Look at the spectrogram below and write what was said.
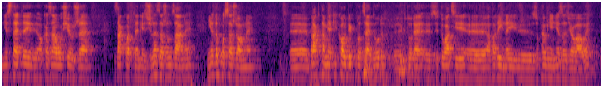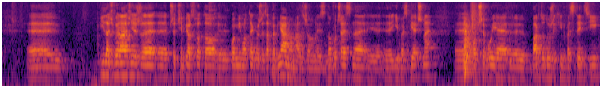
Niestety okazało się, że zakład ten jest źle zarządzany, niedoposażony. Brak tam jakichkolwiek procedur, które w sytuacji awaryjnej zupełnie nie zadziałały. Widać wyraźnie, że przedsiębiorstwo to, pomimo tego, że zapewniano nas, że ono jest nowoczesne i bezpieczne, potrzebuje bardzo dużych inwestycji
